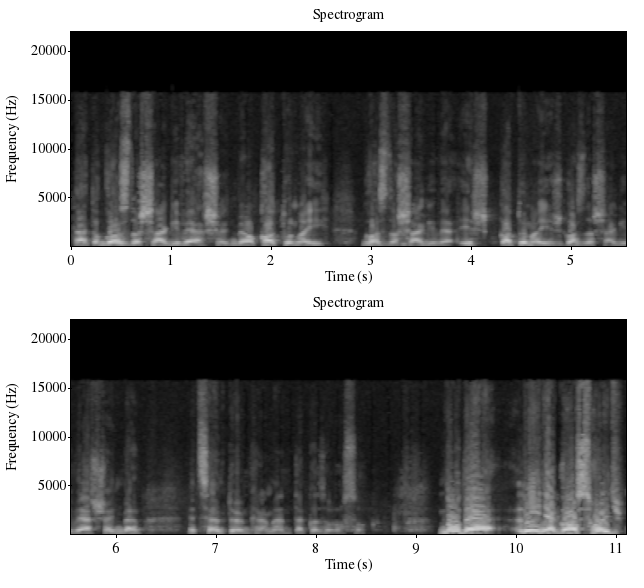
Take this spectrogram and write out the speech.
Tehát a gazdasági versenyben, a katonai gazdasági és katonai és gazdasági versenyben egyszerűen tönkre mentek az oroszok. No de lényeg az hogy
